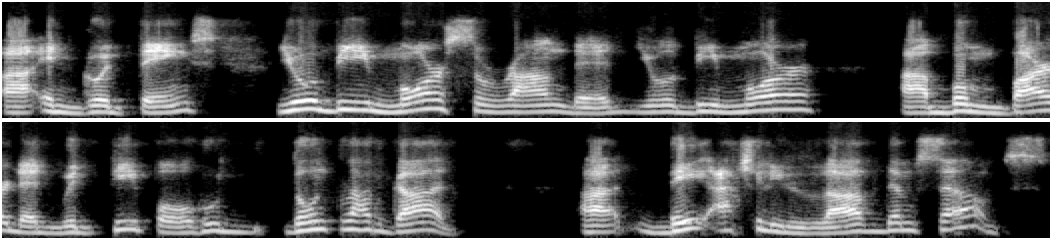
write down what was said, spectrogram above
uh, in good things you will be more surrounded you will be more uh, bombarded with people who don't love god. Uh, they actually love themselves.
